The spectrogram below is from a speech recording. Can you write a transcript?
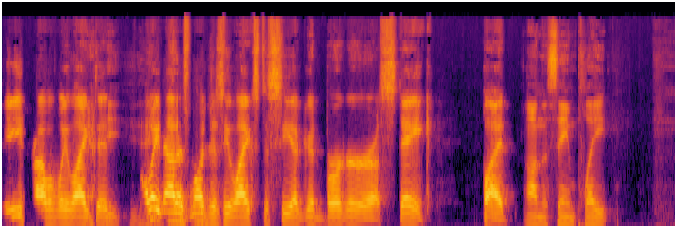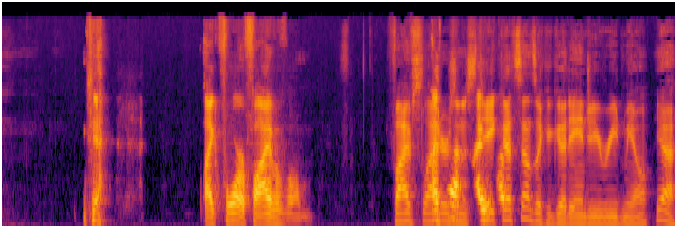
Reid probably liked Yeah, it. he- Probably not as much as he likes to see a good burger or a steak, but on the same plate, yeah, like four or five of them. five sliders and a steak. that sounds like a good Andy Reid meal. Yeah,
